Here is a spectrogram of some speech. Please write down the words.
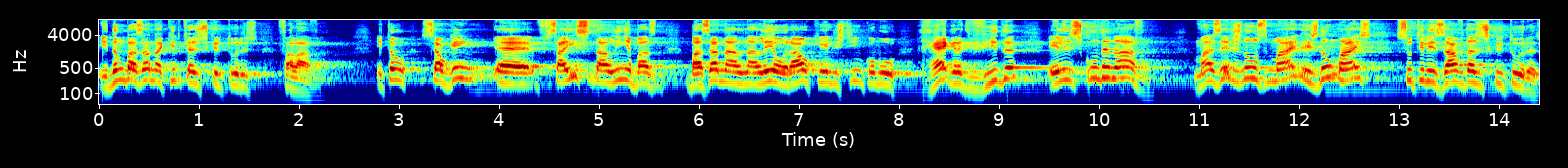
e não baseado naquilo que as Escrituras falavam. Então, se alguém é, saísse da linha baseada na, na, lei oral que eles tinham como regra de vida, eles condenavam. Mas eles não mais, eles não mais se utilizavam das escrituras.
